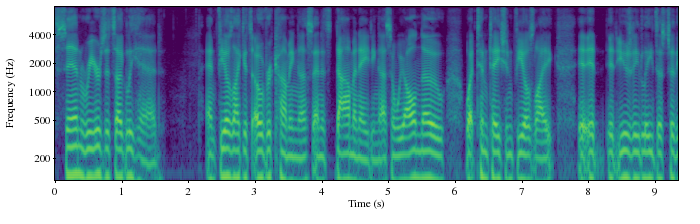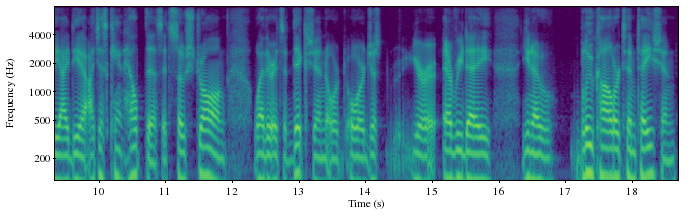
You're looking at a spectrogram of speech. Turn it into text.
sin rears its ugly head, and feels like it's overcoming us and it's dominating us. And we all know what temptation feels like. It, it, it usually leads us to the idea, I just can't help this. It's so strong, whether it's addiction or, or just your everyday, you know, blue collar temptation.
